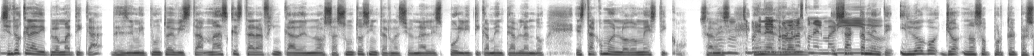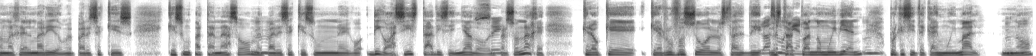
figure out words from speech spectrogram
Siento que la diplomática, desde mi punto de vista, más que estar afincada en los asuntos internacionales, políticamente hablando, está como en lo doméstico. ¿Sabes? Ujú. Sí, porque tiene problemas con el marido. Exactamente. Y luego yo no soporto el personaje del marido. Me parece que es, que es un patanazo, me parece que es un ego. Digo, así está diseñado Sí. el personaje. Creo que, que Rufus Sewell lo está, Lo lo hace muy está actuando muy bien, porque si te cae muy mal. ¿No?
